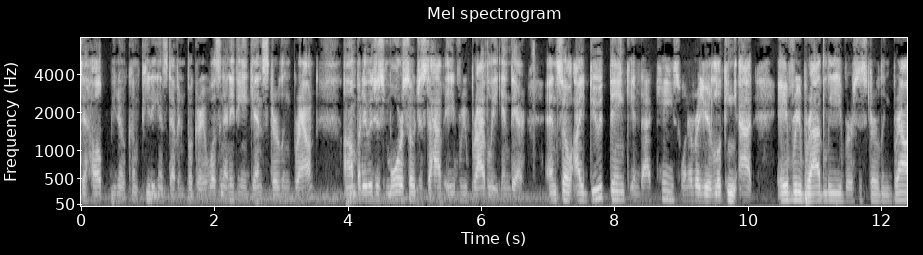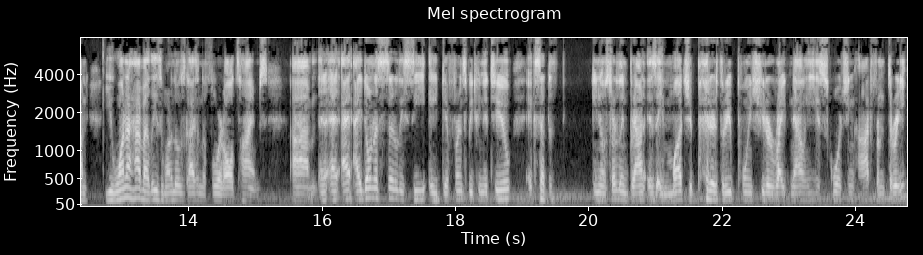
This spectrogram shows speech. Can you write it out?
to help you know compete against Devin Booker. It wasn't anything against Sterling Brown, um, but it was just more so just to have Avery Bradley in there. And so I do think in that case, whenever you're looking at Avery Bradley versus Sterling Brown, you want to have at least one of those guys on the floor at all times. Um, and I, I, don't necessarily see a difference between the two, except that you know, Sterling Brown is a much better three point shooter right now. He is scorching hot from three.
